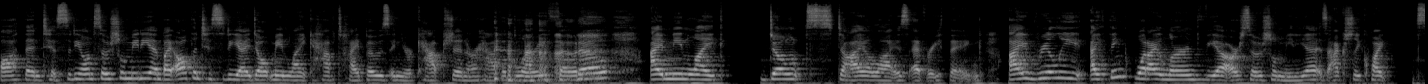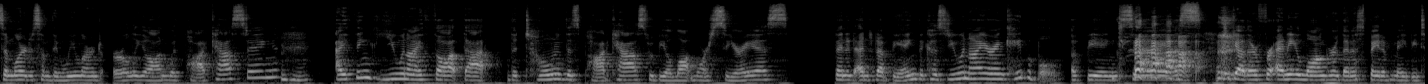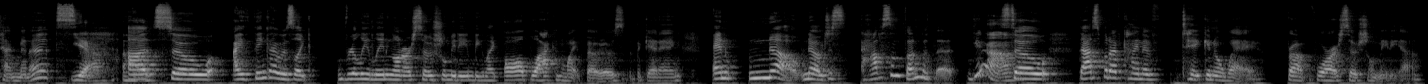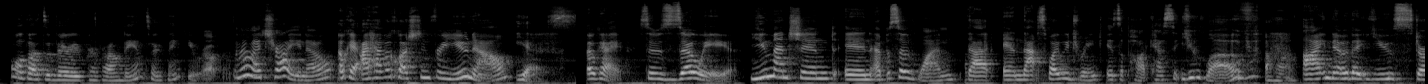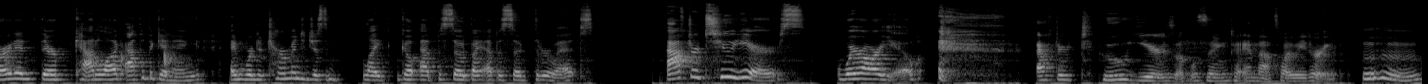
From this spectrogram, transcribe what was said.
authenticity on social media and by authenticity i don't mean like have typos in your caption or have a blurry photo. I mean like don't stylize everything. I really i think what i learned via our social media is actually quite similar to something we learned early on with podcasting. Mhm. I think you and I thought that the tone of this podcast would be a lot more serious than it ended up being because you and I are incapable of being serious together for any longer than a spate of maybe 10 minutes. Yeah. Uh, uh-huh. so I think I was like really leaning on our social media and being like all black and white photos at the beginning. And no, no, just have some fun with it. yeah. So that's what I've kind of taken away from for our social media. well, that's a very profound answer. Thank you, Robin. No, I try, you know. Okay, I have a question for you now. Yes. Okay, so Zoey, you mentioned in episode one that And That's Why We Drink is a podcast that you love. Uh-huh. I know that you started their catalog at the beginning and were determined to just like go episode by episode through it. After two years, where are you? After two years of listening to And That's Why We Drink, mm-hmm.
